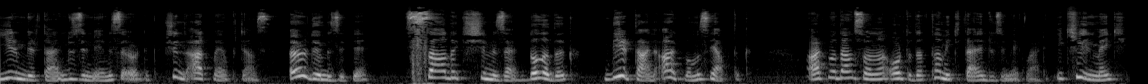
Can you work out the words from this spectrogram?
21 tane düz ilmeğimizi ördük. Şimdi artma yapacağız. Ördüğümüz ipi sağdaki şişimize doladık. Bir tane artmamızı yaptık. Artmadan sonra ortada tam iki tane düz ilmek var. 2 ilmek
